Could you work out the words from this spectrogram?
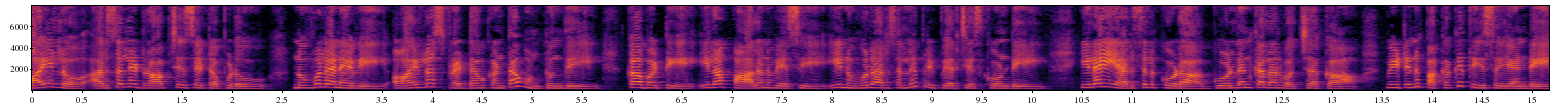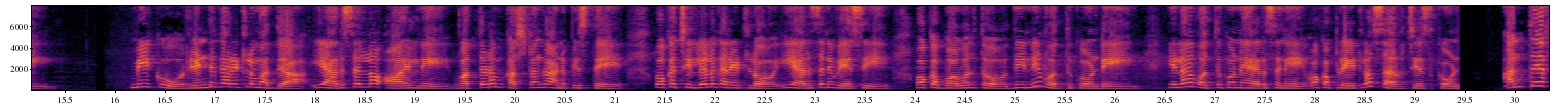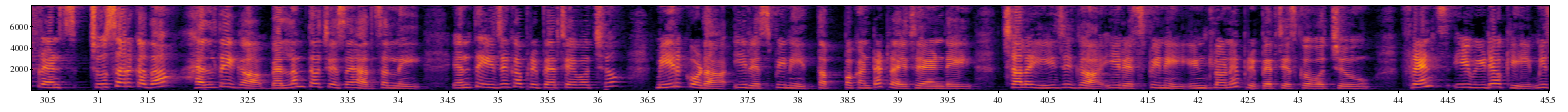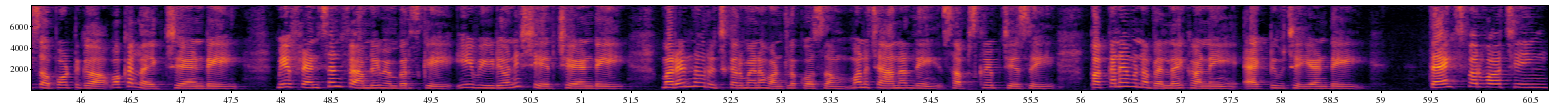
ఆయిల్లో అరిసెల్ని డ్రాప్ చేసేటప్పుడు నువ్వులు అనేవి ఆయిల్లో స్ప్రెడ్ అవ్వకుండా ఉంటుంది. కాబట్టి ఇలా పాలను వేసి ఈ నువ్వుల అరిసెల్ని ప్రిపేర్ చేసుకోండి. ఇలా ఈ అరిసెలు కూడా గోల్డెన్ కలర్ వచ్చాక వీటిని పక్కకి తీసేయండి. మీకు రెండు గరిటల మధ్య ఈ అరిసెల్లో ఆయిల్ని వత్తడం కష్టంగా అనిపిస్తే ఒక చిల్లుల గరిటలో ఈ అరిసెని వేసి ఒక బౌల్తో దీన్ని ఒత్తుకోండి ఇలా ఒత్తుకునే అరిసెని ఒక ప్లేట్లో సర్వ్ చేసుకోండి. అంతే ఫ్రెండ్స్ చూసారు కదా? హెల్తీగా బెల్లంతో చేసే అరిసెల్ని ఎంత ఈజీగా ప్రిపేర్ చేయవచ్చో? మీరు కూడా ఈ రెసిపీని తప్పకుండా ట్రై చేయండి. చాలా ఈజీగా ఈ రెసిపీని ఇంట్లోనే ప్రిపేర్ చేసుకోవచ్చు. ఫ్రెండ్స్ ఈ వీడియోకి మీ సపోర్ట్గా ఒక లైక్ చేయండి. మీ ఫ్రెండ్స్ అండ్ ఫ్యామిలీ మెంబర్స్కి ఈ వీడియోని షేర్ చేయండి. మరెన్నో రుచికరమైన వంటల కోసం మన ఛానల్ని సబ్స్క్రైబ్ చేసి పక్కనే ఉన్న బెల్ ఐకాన్ని యాక్టివ్ చేయండి. Thanks for watching.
